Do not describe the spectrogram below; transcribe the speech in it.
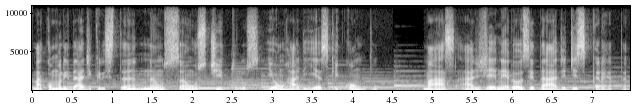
Na comunidade cristã não são os títulos e honrarias que contam, mas a generosidade discreta.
